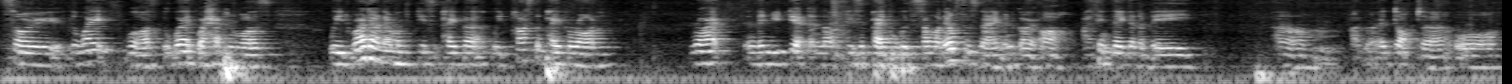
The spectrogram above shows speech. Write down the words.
So the way it was, the way what happened was we'd write our name on a piece of paper, we'd pass the paper on, write, and then you'd get another piece of paper with someone else's name and go, oh, I think they're going to be, um, know, a doctor or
